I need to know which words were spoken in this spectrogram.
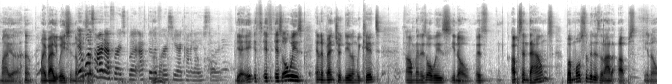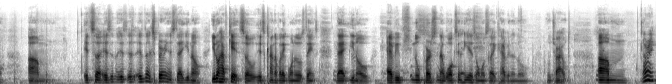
my uh, my evaluation numbers It was up. hard at first, but after the first year, I kind of got used to it. Yeah, it, it's it's it's always an adventure dealing with kids, um, and it's always you know it's ups and downs, but most of it is a lot of ups. You know, um, it's a it's an, it's, it's an experience that you know you don't have kids, so it's kind of like one of those things that you know every new person that walks in here is almost like having a new new child. Yeah. Um, all right.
